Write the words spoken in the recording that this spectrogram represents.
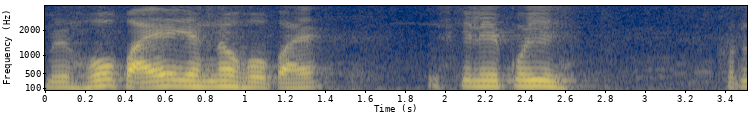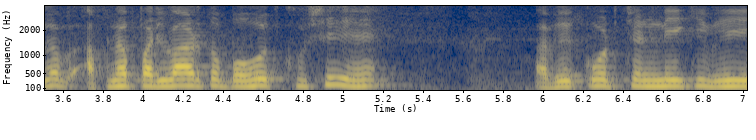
में हो पाए या न हो पाए। इसके लिए कोई मतलब अपना परिवार तो बहुत खुशी है। अभी कोट चंडी की भी,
